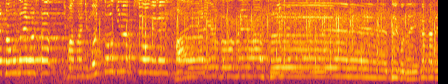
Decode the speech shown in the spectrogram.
がとうございました。今さんにもう一度大きな拍手をお願いします、はい、ありがとうございます。ということでいかがでした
